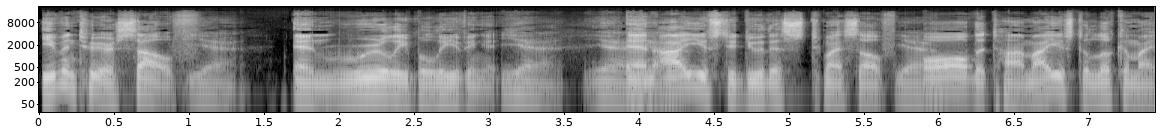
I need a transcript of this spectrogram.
even to yourself Yeah. and really believing it. Yeah. Yeah. And yeah. I used to do this to myself Yeah. all the time. I used to look at my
